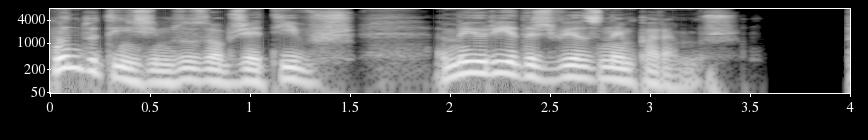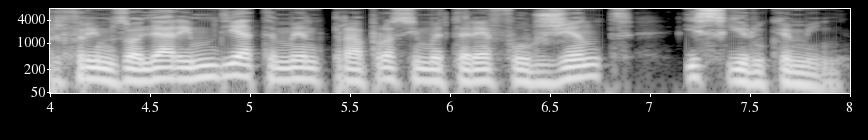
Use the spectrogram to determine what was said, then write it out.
Quando atingimos os objetivos, a maioria das vezes nem paramos. Preferimos olhar imediatamente para a próxima tarefa urgente e seguir o caminho.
